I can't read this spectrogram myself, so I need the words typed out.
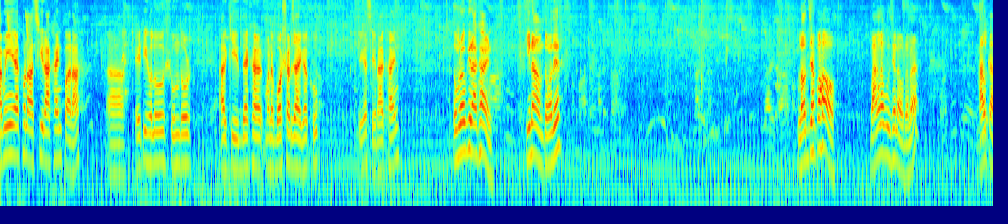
আমি এখন আছি রাখাইন পাড়া এটি হলো সুন্দর আর কি দেখার মানে বসার জায়গা খুব। ঠিক আছে, রাখাইন। তোমরাও কি রাখাইন? কি নাম তোমাদের? লজ্জা পাও? বাংলা বুঝে না ওটা না? হালকা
